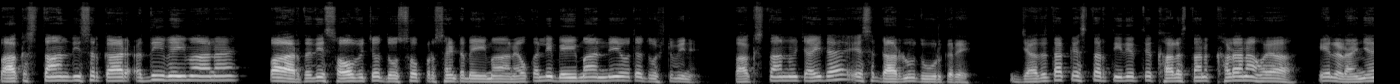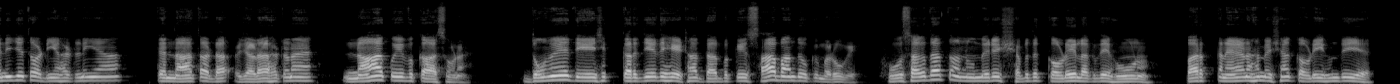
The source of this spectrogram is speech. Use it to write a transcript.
ਪਾਕਿਸਤਾਨ ਦੀ ਸਰਕਾਰ ਅੱਧੀ ਬੇਈਮਾਨ ਹੈ, ਭਾਰਤ ਦੀ 100 ਵਿੱਚੋਂ 200% ਬੇਈਮਾਨ ਹੈ। ਉਹ ਕੱਲੀ ਬੇਈਮਾਨ ਨਹੀਂ, ਉਹ ਤੇ ਦੁਸ਼ਟ ਵੀ ਨੇ। ਪਾਕਿਸਤਾਨ ਨੂੰ ਚਾਹੀਦਾ ਇਸ ਡਰ ਨੂੰ ਦੂਰ ਕਰੇ। ਜਦ ਤੱਕ ਇਸ ਧਰਤੀ ਦੇ ਉੱਤੇ ਖਾਲਿਸਤਾਨ ਖੜਾ ਨਾ ਹੋਇਆ, ਇਹ ਲੜਾਈਆਂ ਨਹੀਂ ਜੇ ਤੁਹਾਡੀਆਂ ਹਟਣੀਆਂ, ਤੇ ਨਾ ਤੁਹਾਡਾ ਉਜਾੜਾ ਹਟਣਾ ਨਾ ਕੋਈ ਵਿਕਾਸ ਹੋਣਾ ਦੋਵੇਂ ਦੇਸ਼ ਕਰਜ਼ੇ ਦੇ ਹੇਠਾਂ ਦੱਬ ਕੇ ਸਾਹ ਬੰਦ ਹੋ ਕੇ ਮਰੋਗੇ। ਹੋ ਸਕਦਾ ਤੁਹਾਨੂੰ ਮੇਰੇ ਸ਼ਬਦ ਕੌੜੇ ਲੱਗਦੇ ਹੋਣ, ਪਰ ਕਨੈਣ ਹਮੇਸ਼ਾ ਕੌੜੀ ਹੁੰਦੀ ਹੈ।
